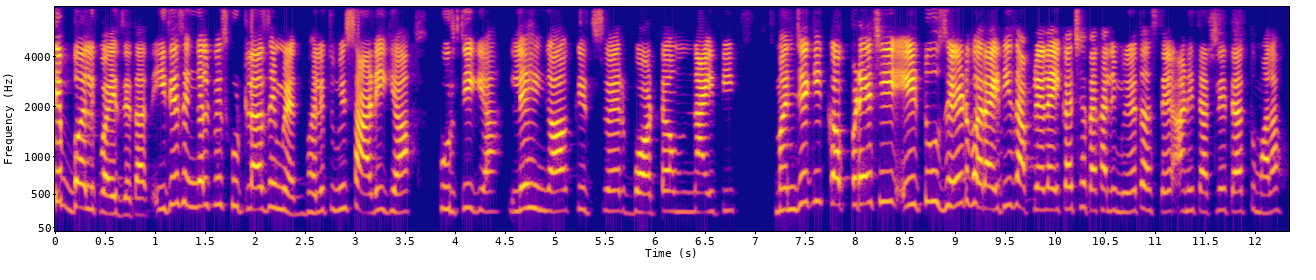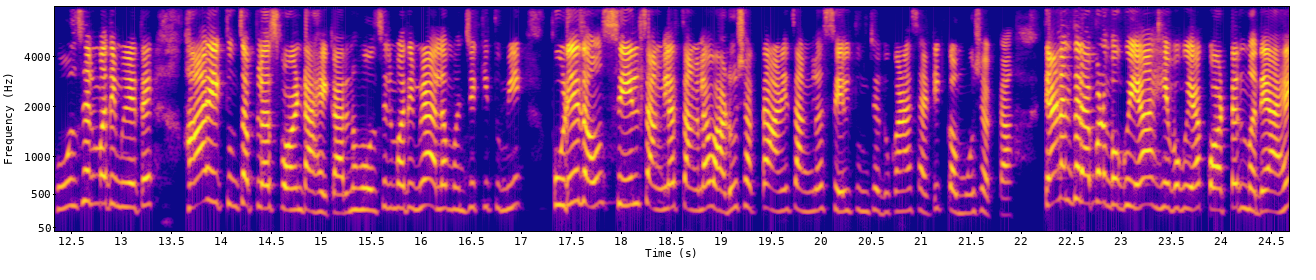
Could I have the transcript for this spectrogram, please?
ते बल्क वाईज देतात. इथे सिंगल पीस कुठलाच नाही मिळत भले तुम्ही साडी घ्या कुर्ती घ्या लेहंगा किड्सवेअर बॉटम नाईटी म्हणजे की कपड्याची ए टू झेड व्हरायटीज आपल्याला एका छताखाली मिळत असते आणि त्यातले त्यात तुम्हाला होलसेल मध्ये मिळते. हा एक तुमचा प्लस पॉईंट आहे कारण होलसेल मध्ये मिळालं म्हणजे की तुम्ही पुढे जाऊन सेल चांगल्यात चांगला वाढवू शकता आणि चांगलं सेल तुमच्या दुकानासाठी कमवू शकता. त्यानंतर आपण बघूया हे बघूया कॉटनमध्ये आहे.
